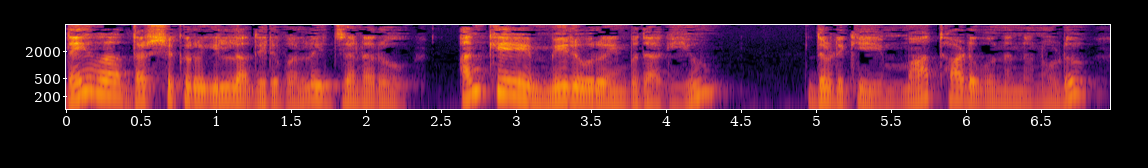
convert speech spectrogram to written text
ದೇವ ದರ್ಶಕರು ಇಲ್ಲದಿರುವಲ್ಲಿ ಜನರು ಅಂಕೆ ಮೀರುವರು ಎಂಬುದಾಗಿಯೂ ದುಡುಕಿ ಮಾತಾಡುವನನ್ನು ನೋಡು,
